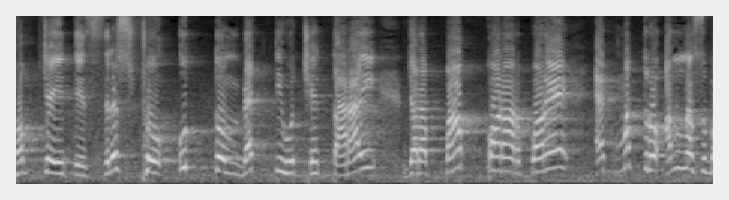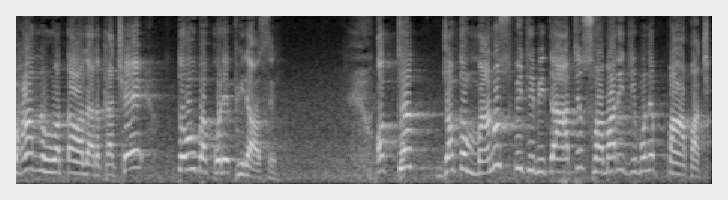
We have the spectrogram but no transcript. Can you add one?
সবচাইতে শ্রেষ্ঠ উত্তম ব্যক্তি হচ্ছে তারাই যারা পাপ করার পরে একমাত্র আল্লাহ তাআলার কাছে তৌবা করে ফিরে আসে। অর্থাৎ যত মানুষ পৃথিবীতে আছে, সবারই জীবনে পাপ আছে।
